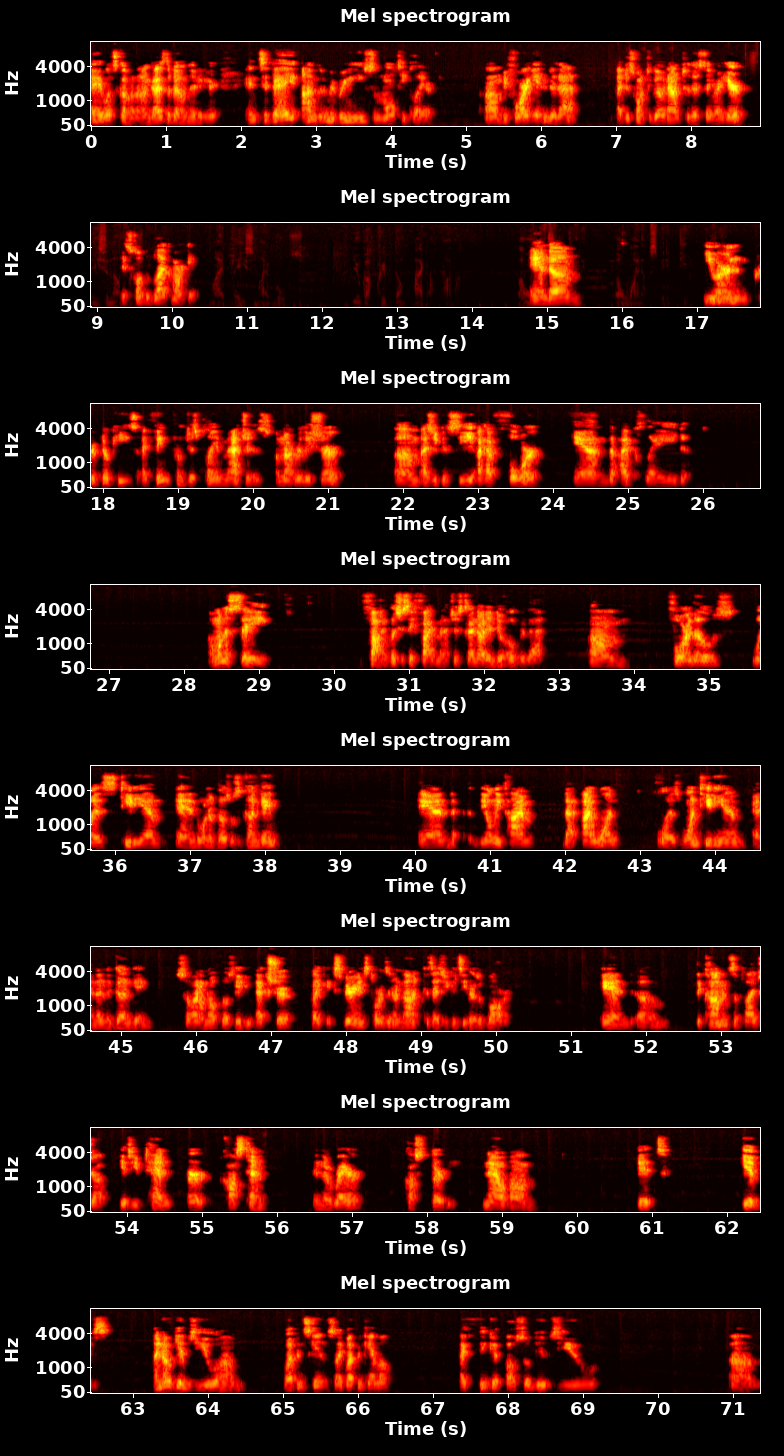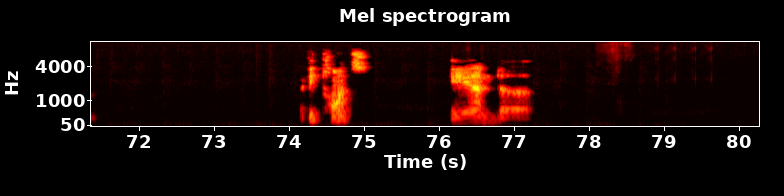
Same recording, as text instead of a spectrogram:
Hey, what's going on, guys? The Baelinator here, and today I'm going to be bringing you some multiplayer. Um, before I get into that, I just want to go down to this thing right here. It's called the Black Market, and um, you earn crypto keys, I think, from just playing matches. I'm not really sure. Um, as you can see, I have four, and I played. I want to say five. Let's just say five matches because I know I didn't do over that. Um, four of those was TDM, and one of those was gun game. And the only time that I won was one TDM and then the gun game. So I don't know if those give you extra like experience towards it or not, because as you can see, there's a bar. And um, the common supply drop gives you ten or cost ten, and the rare costs thirty. Now, um, it gives. I know it gives you um, weapon skins, like weapon camo. I think it also gives you. Um, I think taunts and uh,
